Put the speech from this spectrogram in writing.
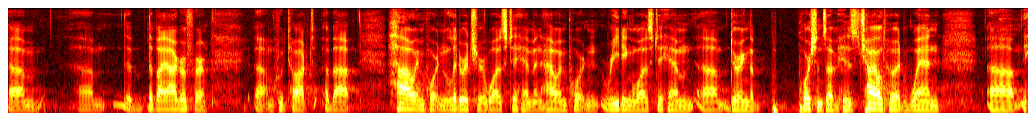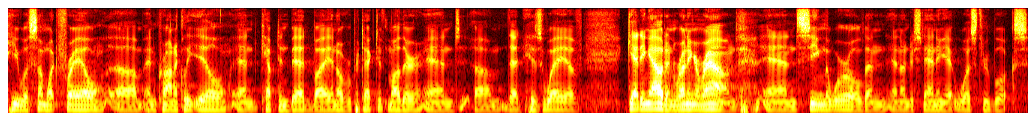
um, um, the the biographer, um, who talked about how important literature was to him and how important reading was to him um, during the portions of his childhood when Uh, he was somewhat frail um, and chronically ill and kept in bed by an overprotective mother, and um, that his way of getting out and running around and seeing the world and, and understanding it was through books.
